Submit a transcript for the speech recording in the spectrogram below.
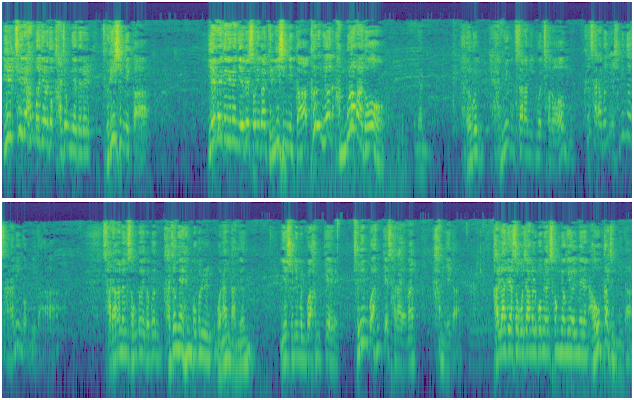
일주일에 한 번이라도 가정 예배를 드리십니까? 예배 드리는 예배 소리가 들리십니까? 그러면 안 물어봐도 그냥 여러분 대한민국 사람인 것처럼 그 사람은 예수 믿는 사람인 겁니다. 사랑하는 성도 여러분, 가정의 행복을 원한다면 예수님과 함께 주님과 함께 살아야만 합니다. 갈라디아서 5장을 보면 성령의 열매는 아홉 가지입니다.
